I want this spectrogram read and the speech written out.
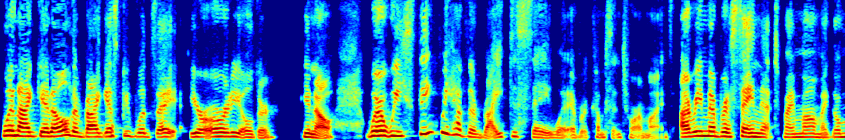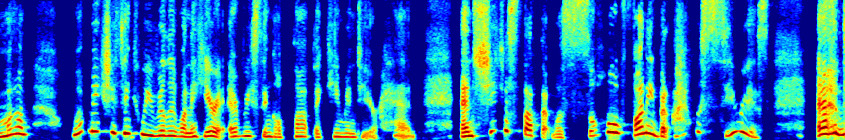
when I get older. But I guess people would say, you're already older, you know, where we think we have the right to say whatever comes into our minds. I remember saying that to my mom. I go, Mom, what makes you think we really want to hear every single thought that came into your head? And she just thought that was so funny, but I was serious. And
